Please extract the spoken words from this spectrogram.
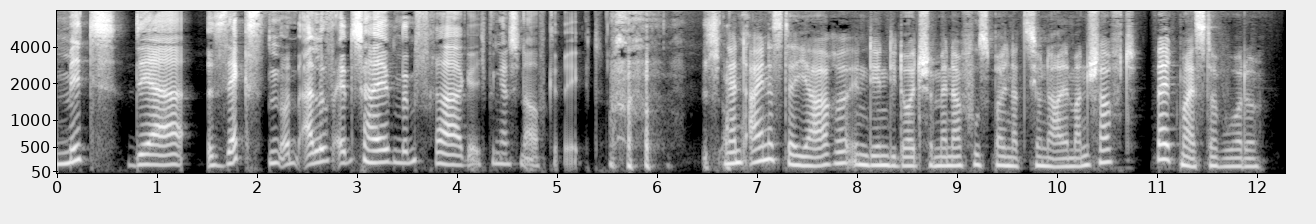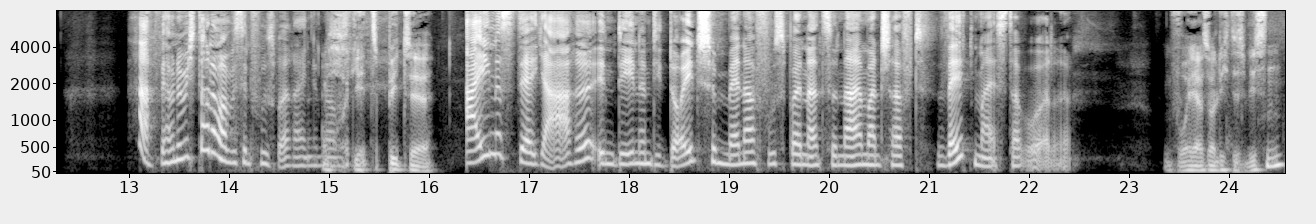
Mit der sechsten und alles entscheidenden Frage. Ich bin ganz schön aufgeregt. Nennt eines der Jahre, in denen die deutsche Männerfußballnationalmannschaft Weltmeister wurde. Ah, wir haben nämlich doch noch mal ein bisschen Fußball reingenommen. Ach, jetzt bitte. Eines der Jahre, in denen die deutsche Männerfußballnationalmannschaft Weltmeister wurde. Woher soll ich das wissen?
